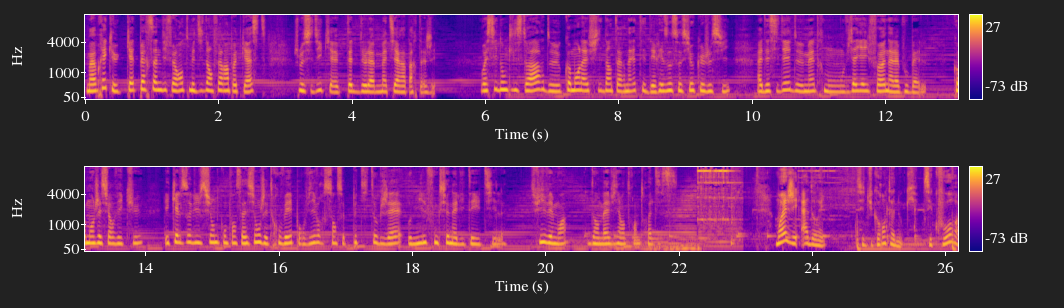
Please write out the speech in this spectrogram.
Mais après que quatre personnes différentes m'aient dit d'en faire un podcast, je me suis dit qu'il y avait peut-être de la matière à partager. Voici donc l'histoire de comment la fille d'Internet et des réseaux sociaux que je suis a décidé de mettre mon vieil iPhone à la poubelle, comment j'ai survécu et quelles solutions de compensation j'ai trouvées pour vivre sans ce petit objet aux mille fonctionnalités utiles? Suivez-moi dans ma vie en 3310. Moi, j'ai adoré. C'est du grand Anouk. C'est court,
